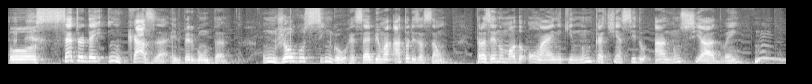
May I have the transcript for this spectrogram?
o Saturday em Casa, ele pergunta: Um jogo single recebe uma atualização trazendo um modo online que nunca tinha sido anunciado, hein? Hum.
